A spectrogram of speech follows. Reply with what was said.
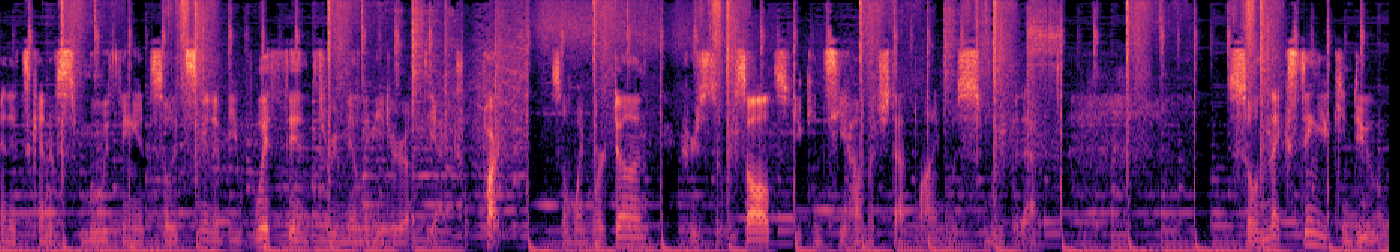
and it's kind of smoothing it. So it's going to be within 3 millimeter of the actual part. So when we're done, here's the results. You can see how much that line was smoothed out. So next thing you can do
